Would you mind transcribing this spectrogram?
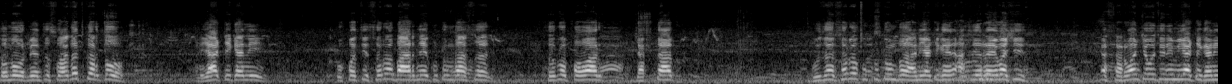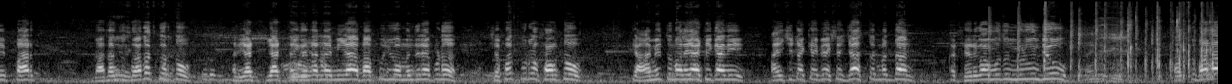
समोर यांचं स्वागत करतो. आणि या ठिकाणी उपस्थित सर्व बारणे कुटुंब असेल सर्व पवार जगताप गुजर सर्व कुटुंब आणि या ठिकाणी असलेले रहिवासी या सर्वांच्या वतीने मी या ठिकाणी पार दादांचं स्वागत करतो. आणि या या ठिकाणी मी या बापूजी मंदिरापुढं शपथपूर्वक सांगतो की आम्ही तुम्हाला या ठिकाणी ऐंशी टक्क्यापेक्षा जास्त मतदान या थेरगावमधून मिळवून देऊ. आज तुम्हाला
